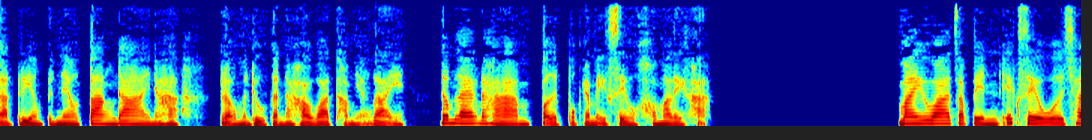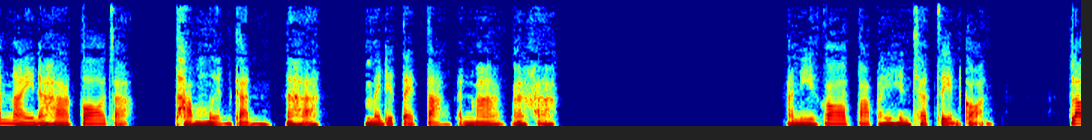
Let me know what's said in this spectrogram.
จัดเรียงเป็นแนวตั้งได้นะคะ เรามาดูกันนะคะว่าทำอย่างไร เริ่มแรกนะคะ เปิดโปรแกรม Excel เข้ามาเลยค่ะ ไม่ว่าจะเป็น Excel เวอร์ชันไหนนะคะ ก็จะทำเหมือนกันนะคะ ไม่ได้แตกต่างกันมากนะคะ อันนี้ก็ปรับให้เห็นชัดเจนก่อน เรา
